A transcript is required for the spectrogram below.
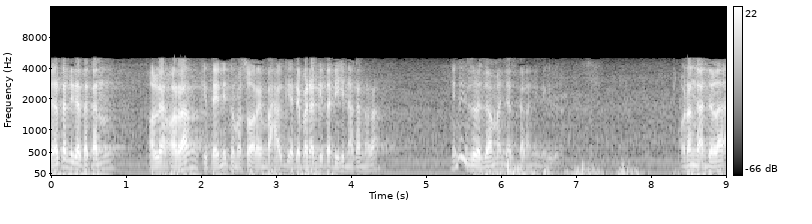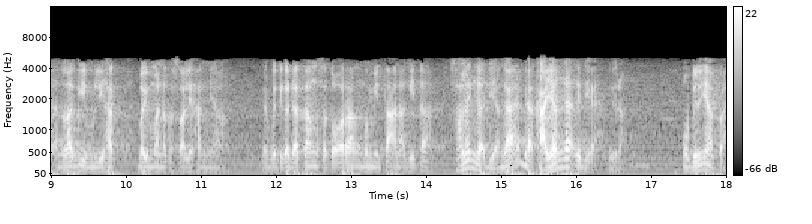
Biarkan dikatakan oleh orang kita ini termasuk orang yang bahagia daripada kita dihinakan orang. Ini sudah zamannya sekarang ini gitu. Orang nggak ada lagi melihat bagaimana kesalehannya. Dan ketika datang satu orang meminta anak kita, saleh nggak dia? Nggak ada. Kaya nggak dia? Gitu. Mobilnya apa?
